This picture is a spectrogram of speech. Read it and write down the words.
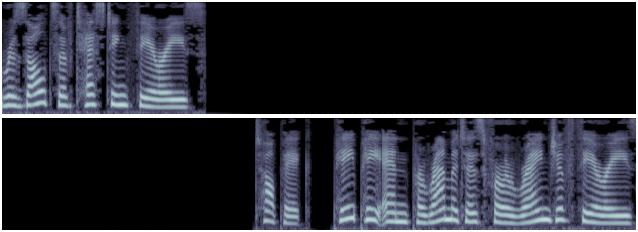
Results of testing theories. Topic: PPN parameters for a range of theories.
